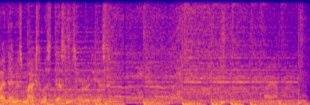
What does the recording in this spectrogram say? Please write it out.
My name is Maximus Decimus Meridius. I am Iron.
